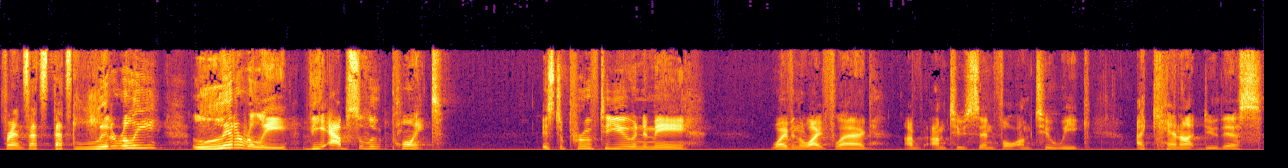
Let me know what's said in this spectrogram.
Friends, that's, that's literally, literally the absolute point is to prove to you and to me, waving the white flag, I'm, I'm too sinful, I'm too weak, I cannot do this,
